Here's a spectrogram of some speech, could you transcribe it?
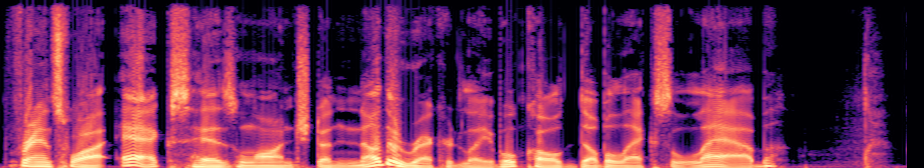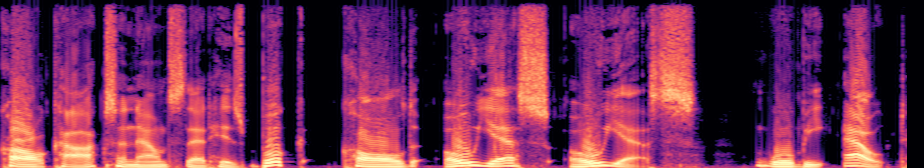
Francois X has launched another record label called Double X Lab. Carl Cox announced that his book called Oh Yes, Oh Yes will be out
